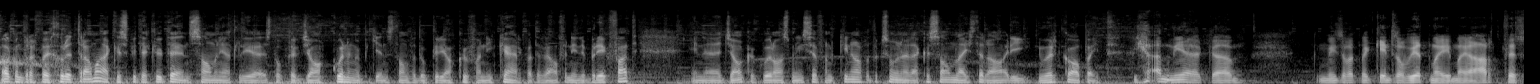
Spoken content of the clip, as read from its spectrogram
Welkom terug by Groot Trauma. Ek is Pieter Kloete en saam in die ateljee is Dr. Jacques Koning op bekend staan vir Dr. Jaco van die kerk wat 'n welverdiende breek vat. En uh Jacques, ek hoor ons mense van Kinaar wat ook so 'n lekker saam luister daar uit die Noord-Kaap uit. Ja, nee, ek um, mense wat my ken sal weet my my hart is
